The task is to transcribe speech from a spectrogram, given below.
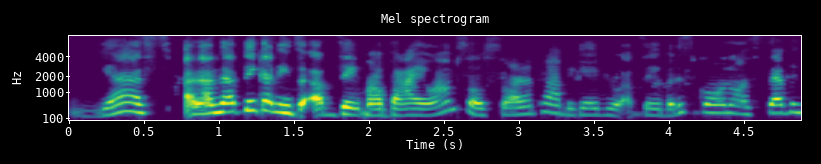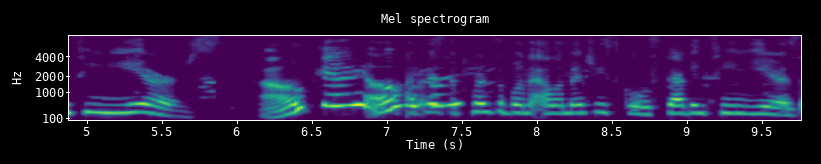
Yes, and I think I need to update my bio. I'm so sorry. I probably gave you an update, but it's going on 17 years. Okay, all I've been a principal in the elementary school 17 years.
